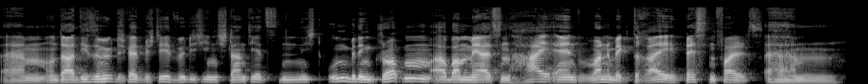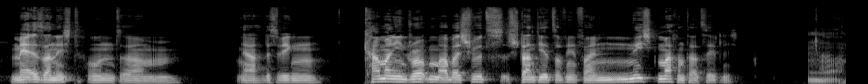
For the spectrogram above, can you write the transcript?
Ähm, und da diese Möglichkeit besteht, würde ich ihn Stand jetzt nicht unbedingt droppen, aber mehr als ein High-End Running Back 3 bestenfalls. Ähm, mehr ist er nicht und ähm, ja, deswegen kann man ihn droppen, aber ich würde Stand jetzt auf jeden Fall nicht machen tatsächlich. Ja,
